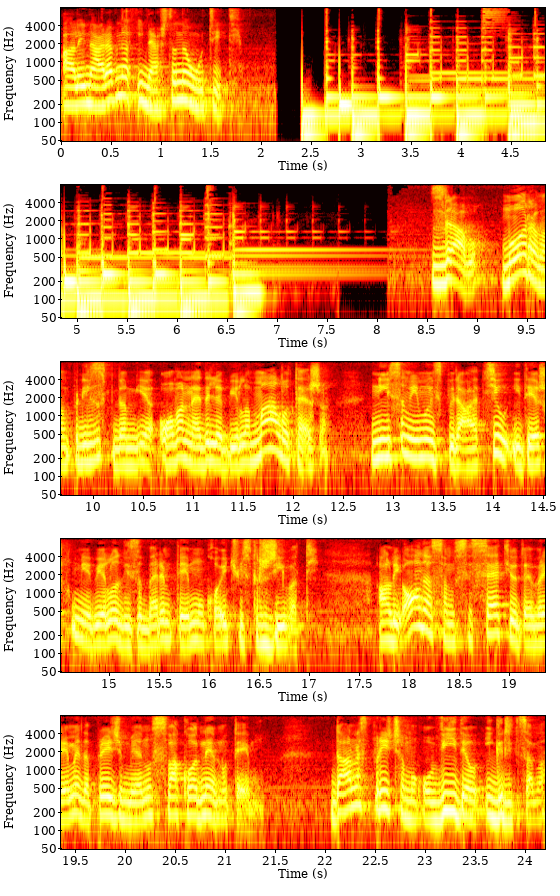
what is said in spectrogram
ali naravno i nešto naučiti. Zdravo, moram vam priznati da mi je ova nedelja bila malo teža. Nisam imao inspiraciju i teško mi je bilo da izaberem temu koju ću istraživati. Ali onda sam se setio da je vreme da pređemo jednu svakodnevnu temu. Danas pričamo o video igricama.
